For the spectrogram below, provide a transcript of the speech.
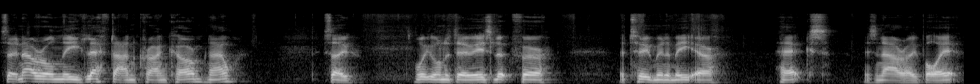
So now we're on the left-hand crank arm now. So what you want to do is look for a two millimeter hex. There's an arrow by it,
